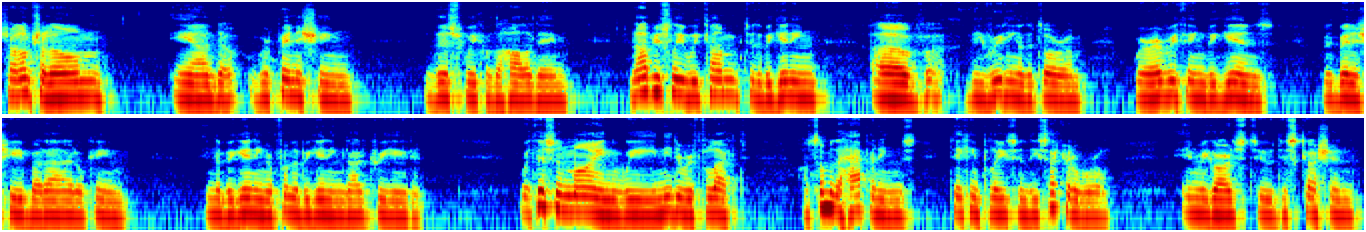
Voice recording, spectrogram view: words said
Shalom, shalom. And uh, we're finishing this week of the holiday. And obviously, we come to the beginning of the reading of the Torah, where everything begins with Bereshit bara Elohim. In the beginning, or from the beginning, God created. With this in mind, we need to reflect on some of the happenings taking place in the secular world in regards to discussion,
